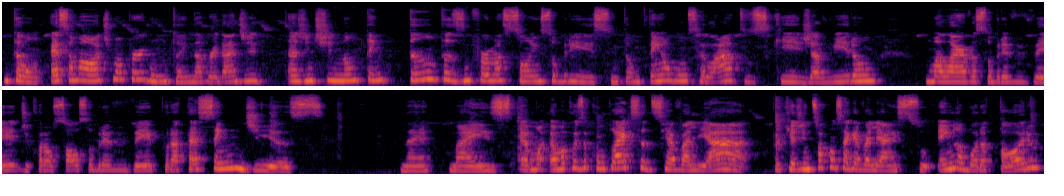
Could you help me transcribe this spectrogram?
Então, essa é uma ótima pergunta e, na verdade, a gente não tem tantas informações sobre isso. Então, tem alguns relatos que já viram uma larva sobreviver, de coral-sol sobreviver por até 100 dias, né? Mas é uma, é uma coisa complexa de se avaliar porque a gente só consegue avaliar isso em laboratório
